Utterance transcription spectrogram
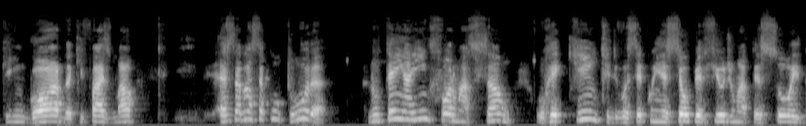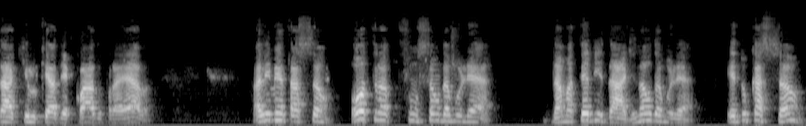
que engorda, que faz mal. Essa é a nossa cultura. Não tem a informação, o requinte de você conhecer o perfil de uma pessoa e dar aquilo que é adequado para ela. Alimentação. Outra função da mulher, da maternidade, não da mulher. Educação.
